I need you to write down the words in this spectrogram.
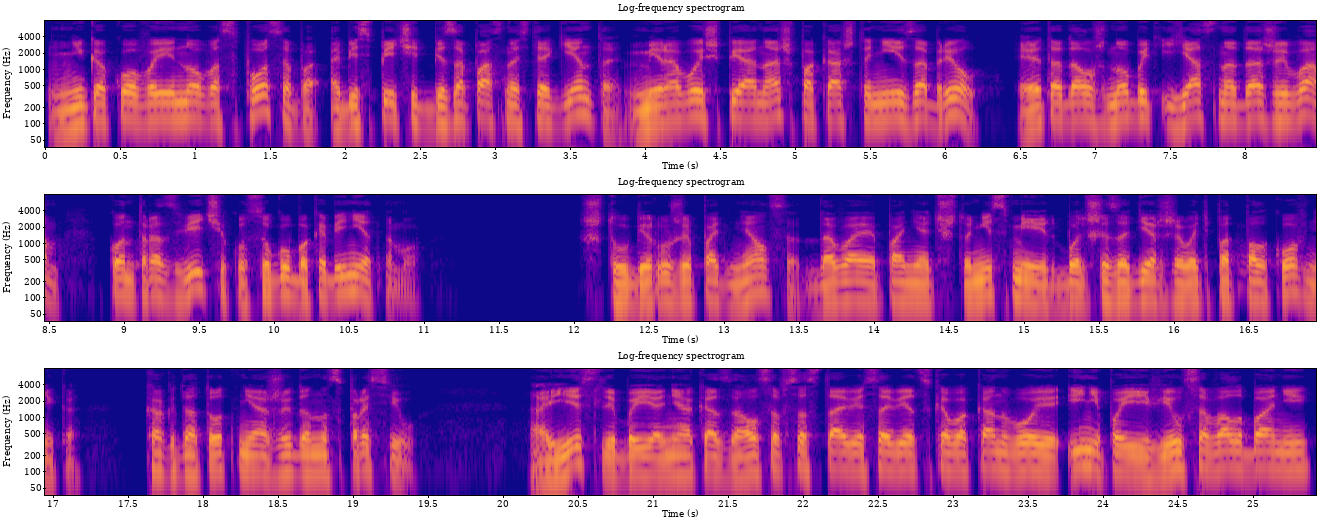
никакого иного способа обеспечить безопасность агента мировой шпионаж пока что не изобрел. Это должно быть ясно даже вам, контрразведчику сугубо кабинетному. Штубер уже поднялся, давая понять, что не смеет больше задерживать подполковника, когда тот неожиданно спросил: "А если бы я не оказался в составе советского конвоя и не появился в Албании,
